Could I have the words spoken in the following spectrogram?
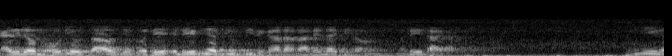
အဲဒီလိုမဟုတ်တဲ့စာအုပ်တွေကိုဒီအလေးမြတ်ပြုပြီးဒီကလာဒါလေးလိုက်ပြီးတော့မလေးလာရဘူးမိက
